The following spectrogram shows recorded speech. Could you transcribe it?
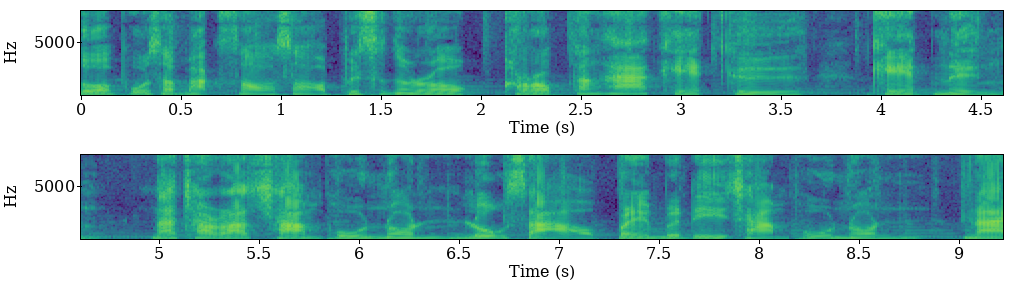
ตัวผู้สมัครสอสอพิษณุโลกครบทั้ง 5 เขตคือ เขต 1นัชรัตน์ชามพูนนท์ลูกสาว เปรมฤดีชามพูนนท์นา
